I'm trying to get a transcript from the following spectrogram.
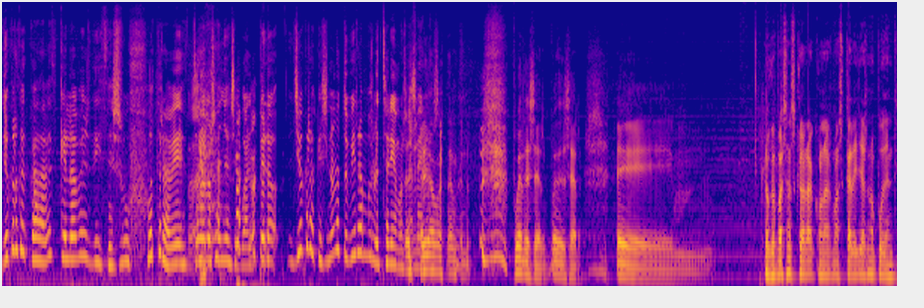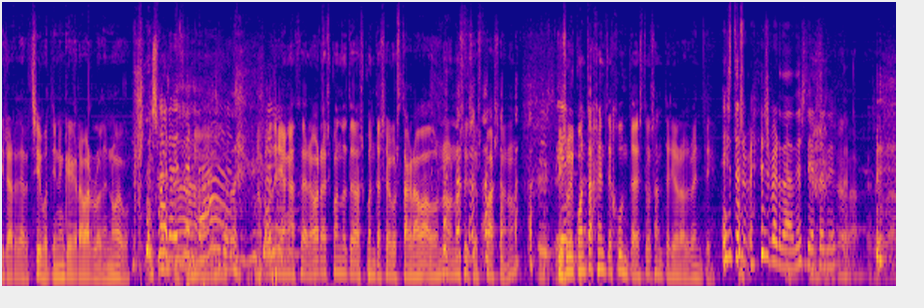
yo creo que cada vez que lo ves dices, uff, otra vez, todos los años igual. Pero yo creo que si no lo tuviéramos lo echaríamos de Lo menos. echaríamos de menos. Puede ser, puede ser. Eh, Lo que pasa es que ahora con las mascarillas no pueden tirar de archivo, tienen que grabarlo de nuevo. Claro, es verdad. No podrían hacer. Ahora es cuando te das cuenta si algo está grabado o no. No sé si os pasa, ¿no? Y soy, ¿cuánta gente junta? Esto es anterior al 20. Esto es, es verdad, es cierto. es es cierto. verdad, es verdad.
